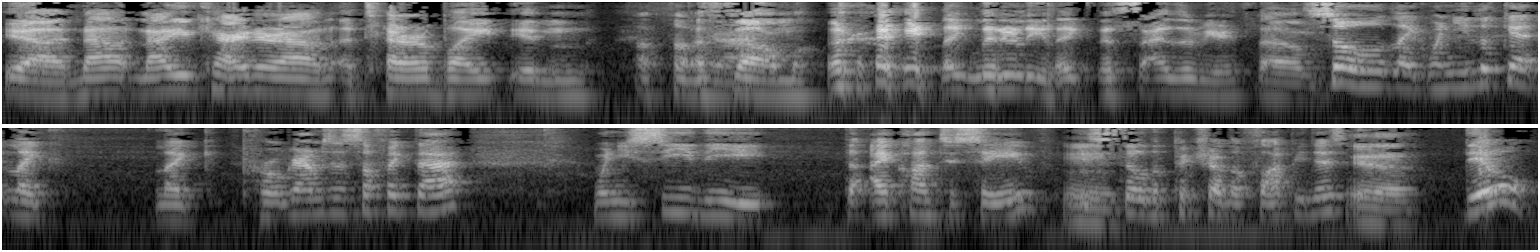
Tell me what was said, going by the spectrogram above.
yeah, now now you're carrying around a terabyte in a thumb a drive. thumb, right? Like literally like the size of your thumb. So like when you look at like like programs and stuff like that, when you see the the icon to save is Mm. still the picture of the floppy disk. Yeah, They don't.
